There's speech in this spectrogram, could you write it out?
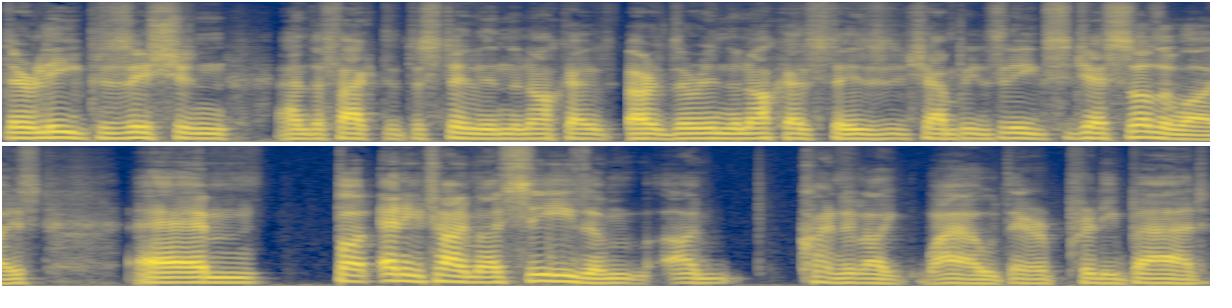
their league position and the fact that they're still in the knockout or they're in the knockout stage of the Champions League suggests otherwise. Um, but anytime I see them, I'm kind of like, wow, they're pretty bad.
